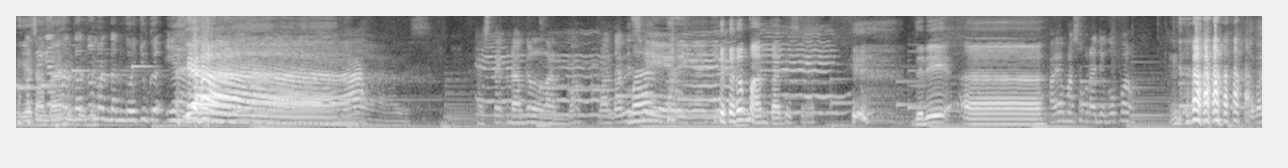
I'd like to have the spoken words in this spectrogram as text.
Iya Tapi kan contohnya mantan tuh mantan gue juga. Ya. Ya. Hashtag dagelan. Mantannya Man- sharing anjir. mantan sih. Jadi eh Ayo masuk Raja Gopal. Apa?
